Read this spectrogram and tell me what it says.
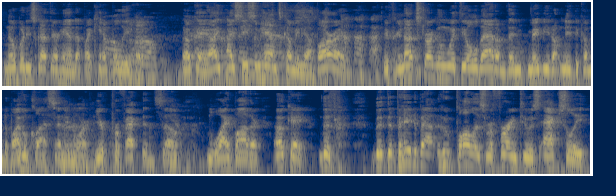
Nobody's got their hand up. I can't Oh, believe it. Okay, yes, I, I see some hands coming up. All right. If you're not struggling with the old Adam, then maybe you don't need to come to Bible class anymore. Uh-huh. You're perfected, so why bother? Okay, the, the debate about who Paul is referring to is actually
